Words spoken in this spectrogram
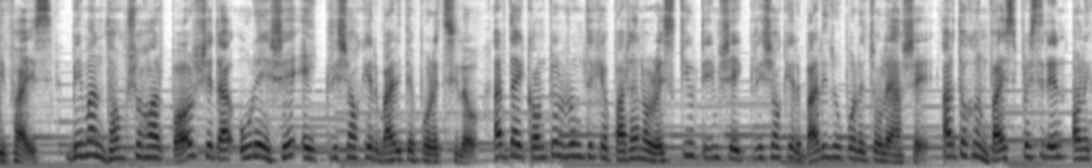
ডিভাইস বিমান ধ্বংস হওয়ার পর সেটা উড়ে এসে এই কৃষকের বাড়িতে পড়েছিল, আর তাই কন্ট্রোল রুম থেকে পাঠানো রেস্কিউ টিম সেই কৃষকের বাড়ির উপরে চলে আসে, আর তখন ভাইস প্রেসিডেন্ট অনেক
